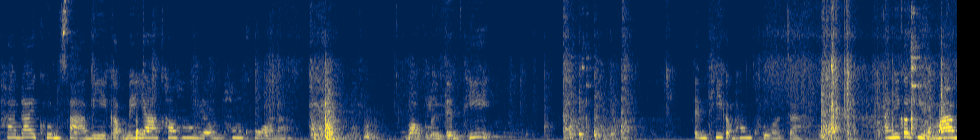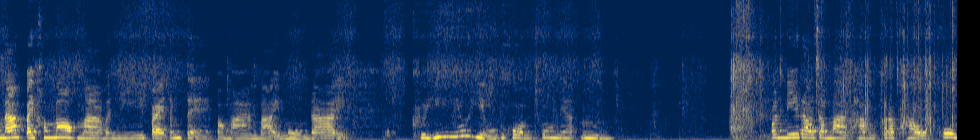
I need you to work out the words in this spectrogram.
ถ้าได้คุณสามีกับแม่ย่าเข้าห้องแล้วห้องครัวนะ บอกเลยเต็มที่ เต็มที่กับห้องครัวจ้ะอันนี้ก็หิวมากนะ ไปข้างนอกมาวันนี้ไปตั้งแต่ประมาณบ่ายโมงได้ คือหิวหิวทุกคนช่วงเนี้ย อืม วันนี้เราจะมาทำกระเพรากุ้ง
